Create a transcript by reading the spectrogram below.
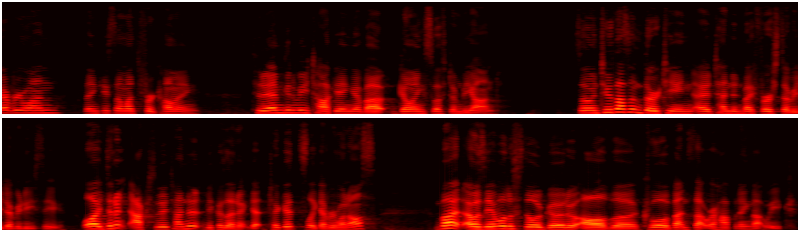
Everyone. Thank you so much for coming. Today I'm going to be talking about going Swift and beyond. So in 2013, I attended my first WWDC. Well, I didn't actually attend it because I didn't get tickets like everyone else, but I was able to still go to all of the cool events that were happening that week.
